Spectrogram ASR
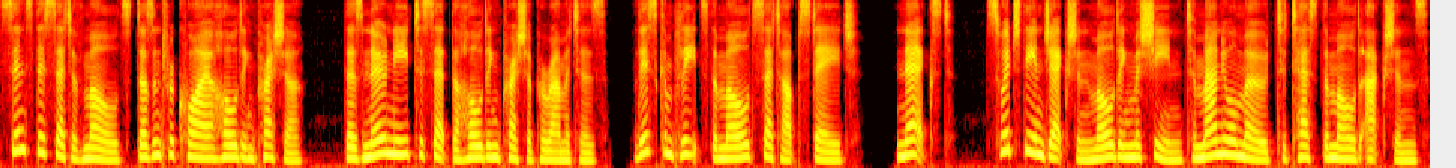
Since this set of molds doesn't require holding pressure, there's no need to set the holding pressure parameters. This completes the mold setup stage. Next, switch the injection molding machine to manual mode to test the mold actions.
